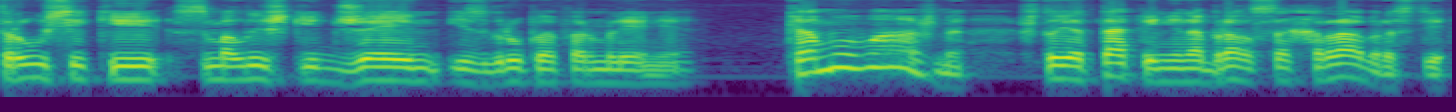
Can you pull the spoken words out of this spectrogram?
трусики с малышки Джейн из группы оформления. Кому важно, что я так и не набрался храбрости,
